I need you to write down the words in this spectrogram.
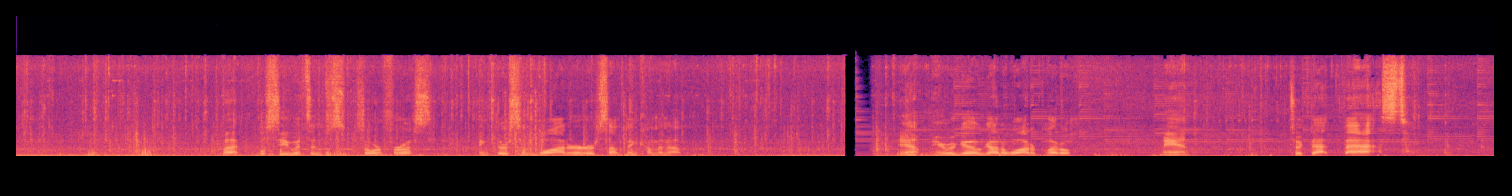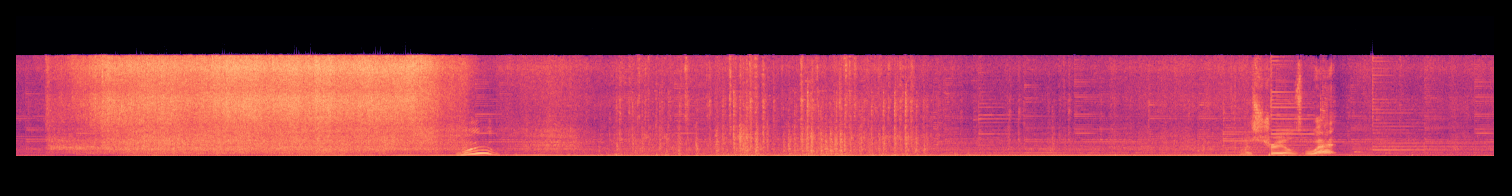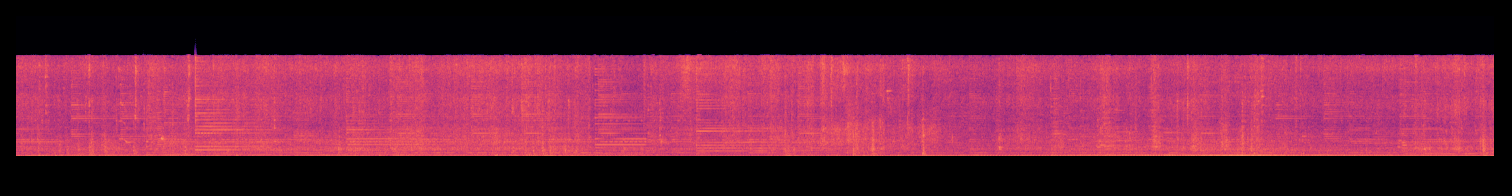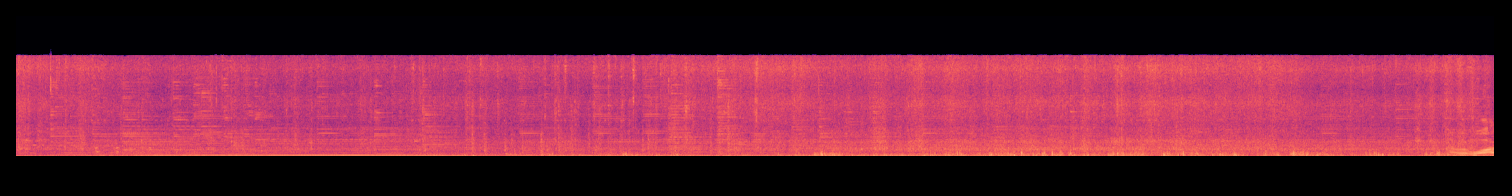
but we'll see what's in store for us. I think there's some water or something coming up. Yep, here we go. Got a water puddle. Man, took that fast. Woo! This trail's wet.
